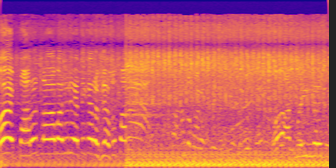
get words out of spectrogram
ওই পারত লাগাবা যদি এতে কেন ফেসো পারা আগমারি মেরে তো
